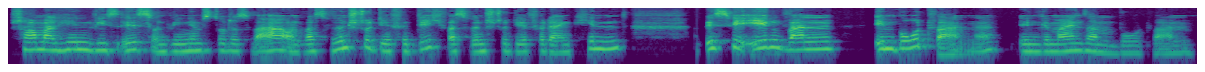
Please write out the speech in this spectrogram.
schau mal hin, wie es ist und wie nimmst du das wahr und was wünschst du dir für dich, was wünschst du dir für dein Kind, bis wir irgendwann im Boot waren, ne? im gemeinsamen Boot waren.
